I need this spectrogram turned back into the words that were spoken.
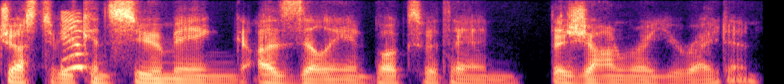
just to be Yep. consuming a zillion books within the genre you write in.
